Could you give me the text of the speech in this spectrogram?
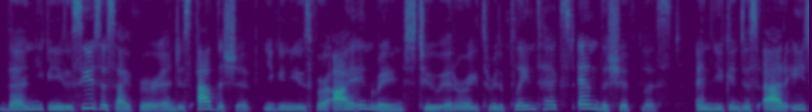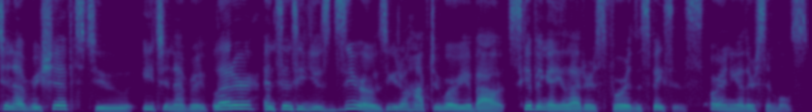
Then you can use a Caesar cipher and just add the shift. You can use for i in range to iterate through the plain text and the shift list. And you can just add each and every shift to each and every letter. And since you used zeros, you don't have to worry about skipping any letters for the spaces or any other symbols.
